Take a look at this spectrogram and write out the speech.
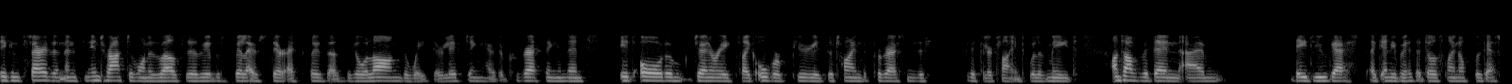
They can start it, and it's an interactive one as well, so they'll be able to fill out their exercise as they go along, the weight they're lifting, how they're progressing, and then it auto generates like over periods of time the progression this particular client will have made. On top of it, then um, they do get like anybody that does sign up will get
